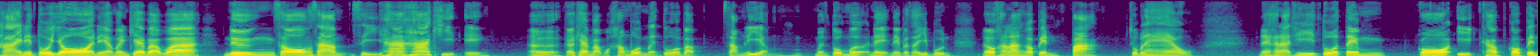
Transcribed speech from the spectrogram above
ถ่ายในตัวย่อเนี่ย มันแค่แบบว่า 1 2 3 4 5 5ขีดเอง เออ ก็แค่แบบว่าข้างบนเหมือนตัวแบบ สามเหลี่ยม เหมือนตัวเมอะในในภาษาญี่ปุ่น แล้วข้างล่างก็เป็นปากจบแล้ว ในขณะที่ตัวเต็มก็อีกครับก็เป็น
